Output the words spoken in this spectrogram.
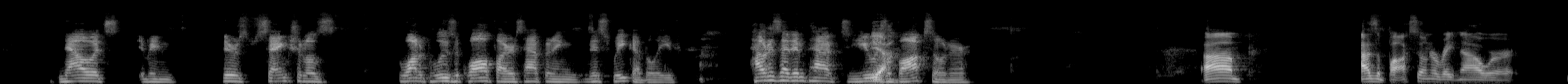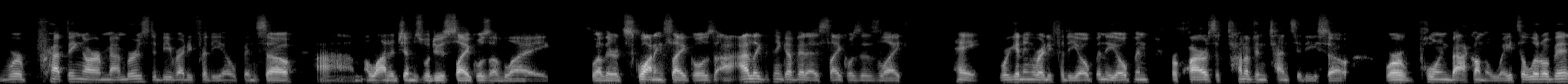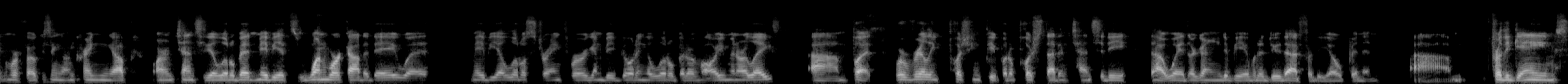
now it's. I mean, there's sanctionals, Wodapalooza qualifiers happening this week, I believe. How does that impact you yeah. as a box owner? Um, as a box owner right now, we're we're prepping our members to be ready for the Open. So um, a lot of gyms will do cycles of like whether it's squatting cycles. I, I like to think of it as cycles as like, hey, we're getting ready for the open. The open requires a ton of intensity. So we're pulling back on the weights a little bit and we're focusing on cranking up our intensity a little bit. Maybe it's one workout a day with maybe a little strength where we're going to be building a little bit of volume in our legs. Um, but we're really pushing people to push that intensity. That way they're going to be able to do that for the open and um, for the games.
